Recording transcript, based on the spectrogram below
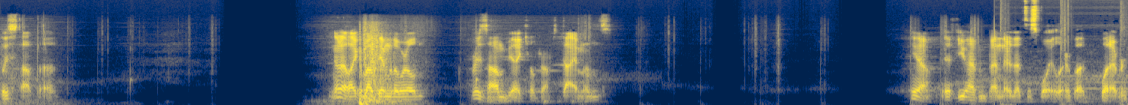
Please stop that. You know what I like about the end of the world? Every zombie I kill drops diamonds. You know, if you haven't been there, that's a spoiler, but whatever.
